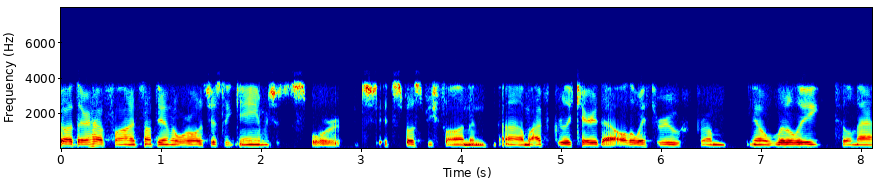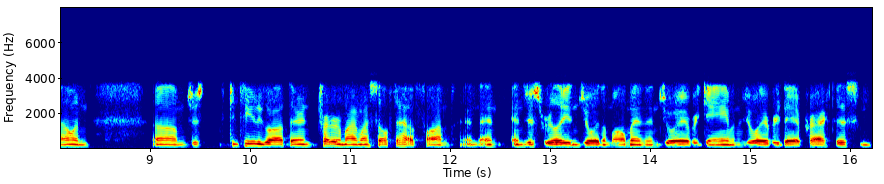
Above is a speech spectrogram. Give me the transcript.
Go out there, have fun. It's not the end of the world. It's just a game. It's just a sport. It's, it's supposed to be fun, and um, I've really carried that all the way through from you know little league till now, and um, just continue to go out there and try to remind myself to have fun and, and, and just really enjoy the moment, enjoy every game, enjoy every day at practice, and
